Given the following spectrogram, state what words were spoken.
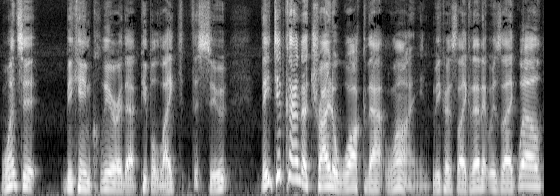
once it became clear that people liked the suit, they did kind of try to walk that line because like then it was like, well,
